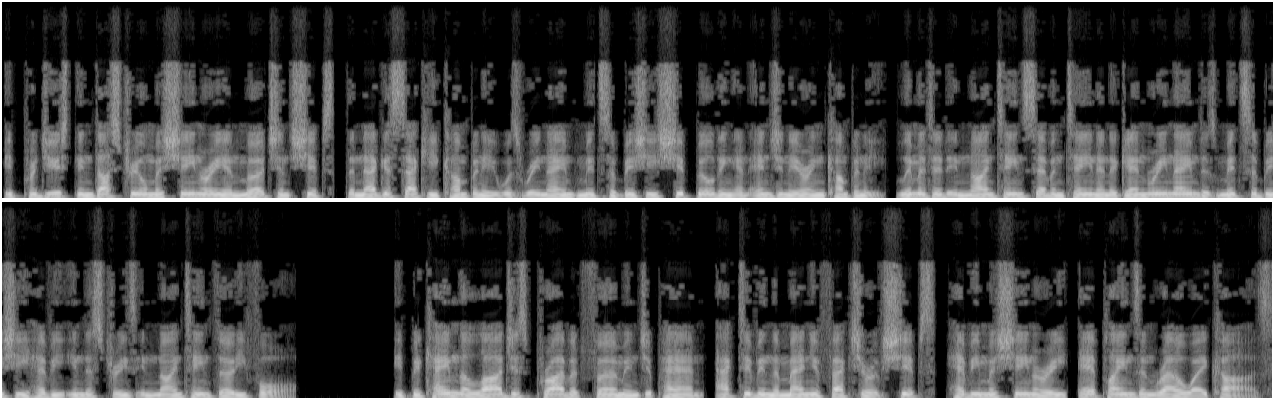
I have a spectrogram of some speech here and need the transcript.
It produced industrial machinery and merchant ships. The Nagasaki Company was renamed Mitsubishi Shipbuilding and Engineering Company, Limited in 1917 and again renamed as Mitsubishi Heavy Industries in 1934. It became the largest private firm in Japan, active in the manufacture of ships, heavy machinery, airplanes and railway cars.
